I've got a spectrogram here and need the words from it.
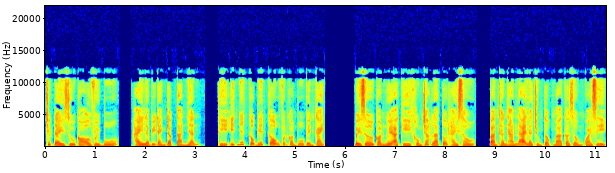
Trước đây dù có ở với bố, hay là bị đánh đập tàn nhẫn, thì ít nhất cậu biết cậu vẫn còn bố bên cạnh. Bây giờ con người Aki không chắc là tốt hay xấu, bản thân hắn lại là chủng tộc ma cà rồng quái dị,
